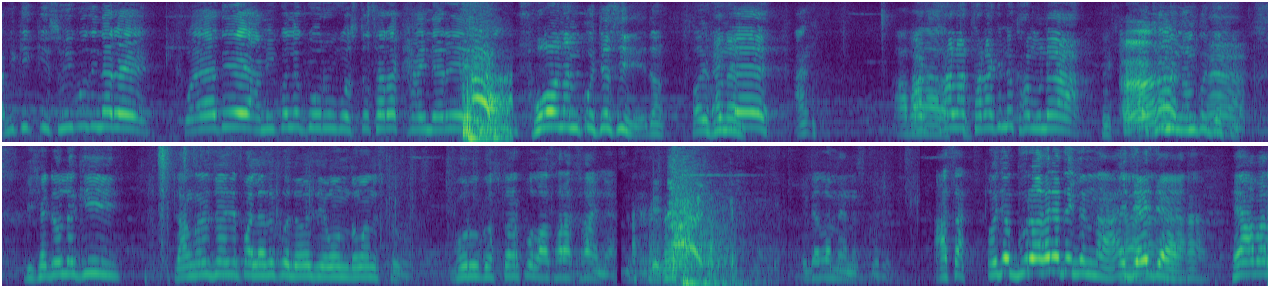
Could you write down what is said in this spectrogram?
আমি কি কিছুই বুঝি না রে। কয়া দে আমি কলে গরু গোস্ত ছাড়া খাই না রে। ফোন আমি কইতেছি ওই ফোনে আবার সালাদ ছাড়া কিন্তু খামু না। আমি কইতেছি। বিষয়টা হলো কি জাঙ্গরে যে পয়লা যে কইলো যে অন্ধ মানুষ তো গরু গোস্ত আর পোলা ছাড়া খায় না। এটা হলো ম্যানেজ করে। আচ্ছা ওই যে বুড়া হয়ে দেখলেন না? এই যে যে হ্যাঁ। হে আবার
